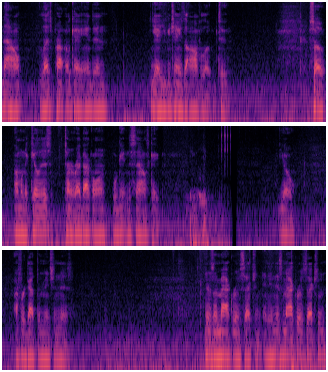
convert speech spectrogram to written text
Now, let's pro okay, and then yeah, you can change the envelope too. So I'm gonna kill this, turn it right back on. We'll get into soundscape. Yo, I forgot to mention this. There's a macro section, and in this macro section,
